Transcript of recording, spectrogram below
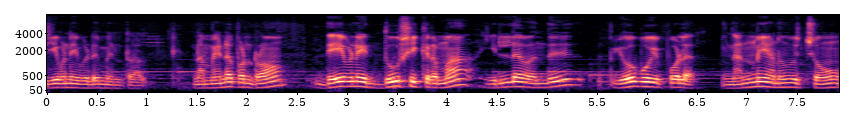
ஜீவனை விடும்" என்றாள். நம்ம என்ன பண்ணுறோம் தேவனை தூஷிக்கிறோமா? இல்லை வந்து யோபுவை போல நன்மை அனுபவிச்சோம்,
